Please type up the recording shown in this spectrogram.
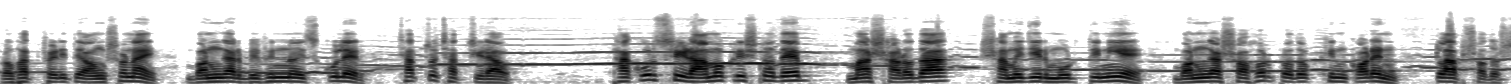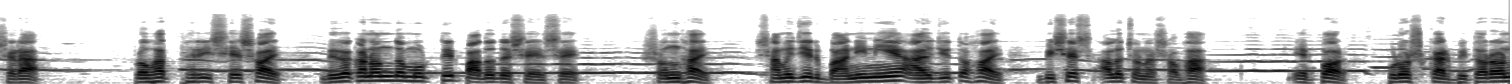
প্রভাত ফেরিতে অংশ নেয় বনগার বিভিন্ন স্কুলের ছাত্রছাত্রীরাও। ঠাকুর শ্রী রামকৃষ্ণদেব, মা শারদা স্বামীজির মূর্তি নিয়ে বনগা শহর প্রদক্ষিণ করেন ক্লাব সদস্যরা। প্রভাত ফেরি শেষ হয় বিবেকানন্দ মূর্তির পাদদেশে এসে। সন্ধ্যায় স্বামীজির বাণী নিয়ে আয়োজিত হয় বিশেষ আলোচনা সভা। এরপর পুরস্কার বিতরণ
